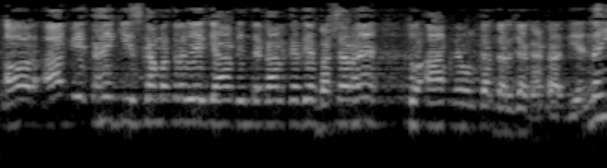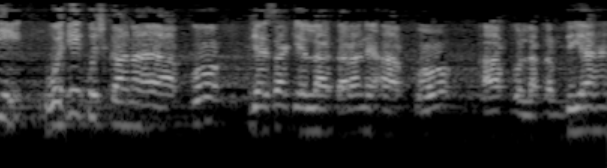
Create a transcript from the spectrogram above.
اور آپ یہ کہیں کہ اس کا مطلب یہ کہ آپ انتقال کر کے بشر ہیں تو آپ نے ان کا درجہ گھٹا دیا۔ نہیں، وہی کچھ کہنا ہے آپ کو، جیسا کہ اللہ تعالیٰ نے آپ کو آپ کو لقب دیا ہے،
